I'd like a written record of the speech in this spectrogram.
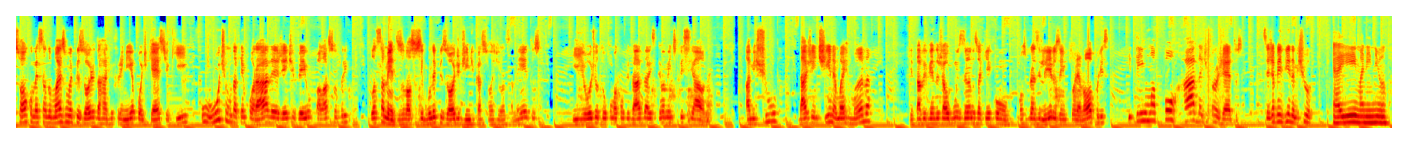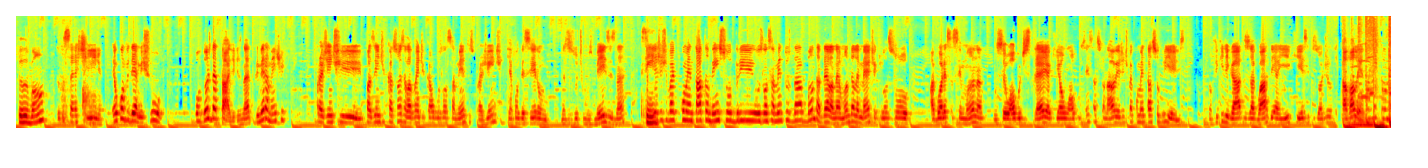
pessoal, começando mais um episódio da Radiofrenia Podcast aqui, o último da temporada, e a gente veio falar sobre lançamentos, o nosso segundo episódio de indicações de lançamentos. E hoje eu tô com uma convidada extremamente especial, né? A Michu, da Argentina, é uma irmã que está vivendo já alguns anos aqui com, com os brasileiros em Florianópolis e tem uma porrada de projetos. Seja bem-vinda, Michu. Aí, maninho, tudo bom? Tudo certinho. Eu convidei a Michu por dois detalhes, né? Primeiramente, para a gente fazer indicações, ela vai indicar alguns lançamentos para a gente que aconteceram nesses últimos meses, né? Sim. E a gente vai comentar também sobre os lançamentos da banda dela, né? Amanda Lemétia, que lançou agora essa semana o seu álbum de estreia, que é um álbum sensacional, e a gente vai comentar sobre eles. Então fiquem ligados, aguardem aí que esse episódio tá valendo. Então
